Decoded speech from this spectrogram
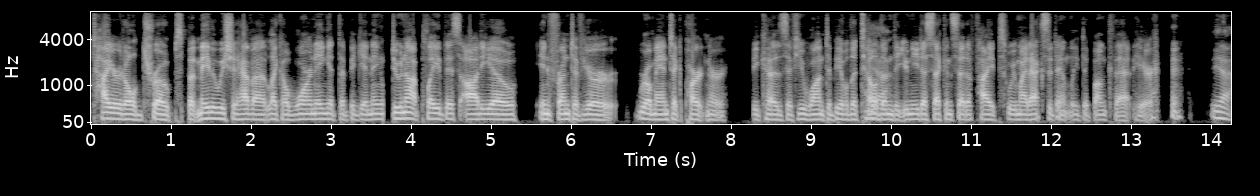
tired old tropes, but maybe we should have a like a warning at the beginning. Do not play this audio in front of your romantic partner because if you want to be able to tell Yeah. them that you need a second set of pipes, we might accidentally debunk that here. yeah,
